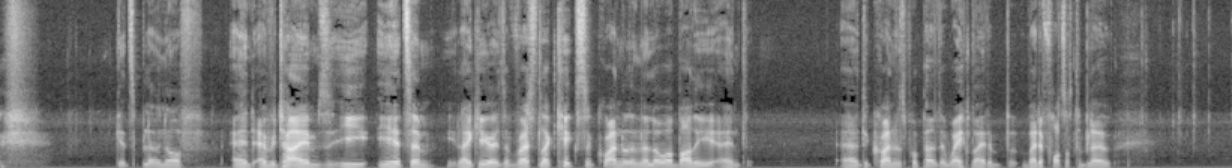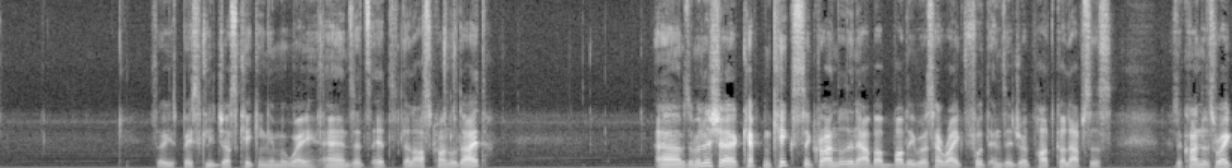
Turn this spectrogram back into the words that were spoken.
Gets blown off and every time he he hits him, like here, the wrestler kicks the Crondle in the lower body, and uh, the Crondle is propelled away by the by the force of the blow. So he's basically just kicking him away, and that's it. The last Crondle died. Um, the militia captain kicks the Crondle in the upper body with her right foot, and the injured part collapses. The Crondle's right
